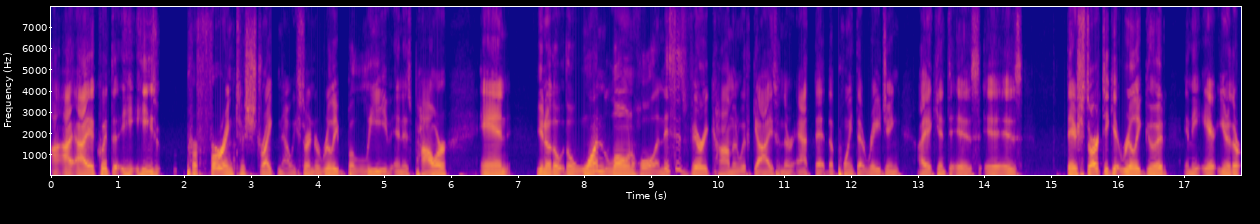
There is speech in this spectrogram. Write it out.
I, Iaquinta he, he's preferring to strike now. He's starting to really believe in his power, and you know the the one lone hole, and this is very common with guys when they're at that the point that raging Iaquinta is is they start to get really good in the air, you know, their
